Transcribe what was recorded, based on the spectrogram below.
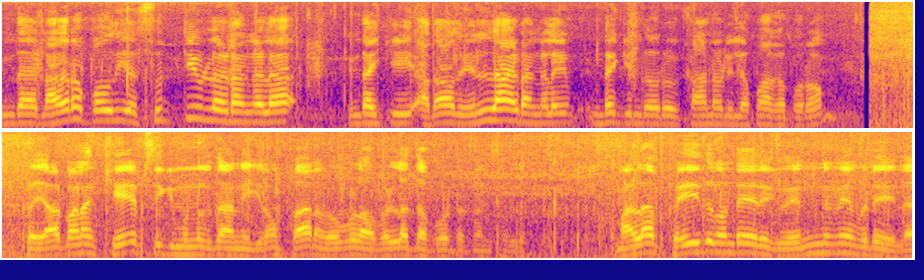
இந்த நகர பகுதியை சுற்றியுள்ள இடங்களை இன்றைக்கு அதாவது எல்லா இடங்களையும் இன்றைக்கு இந்த ஒரு காணொலியில் பார்க்க போகிறோம் இப்போ யாழ்ப்பாணம் கேஎஃப்சிக்கு முன்னுக்கு தான் நிற்கிறோம் பாருங்கள் எவ்வளோ வெள்ளத்தை போட்டுருக்கேன்னு சொல்லி. மழை பெய்து கொண்டே இருக்குது. இன்னுமே விடையில.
